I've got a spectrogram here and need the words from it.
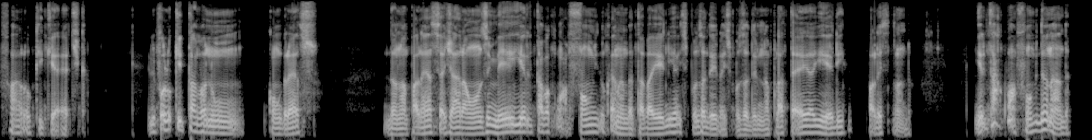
fala o que, que é ética. Ele falou que estava num congresso, dando uma palestra, já era 11h30 e ele estava com a fome do caramba. Tava ele e a esposa dele, a esposa dele na plateia e ele palestrando. E ele tava com a fome danada.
